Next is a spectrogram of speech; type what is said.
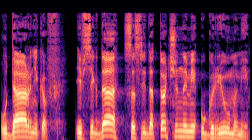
ударников и всегда сосредоточенными угрюмыми.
